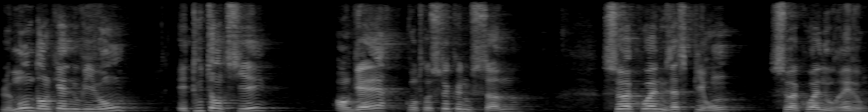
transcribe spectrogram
Le monde dans lequel nous vivons est tout entier en guerre contre ce que nous sommes, ce à quoi nous aspirons, ce à quoi nous rêvons.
